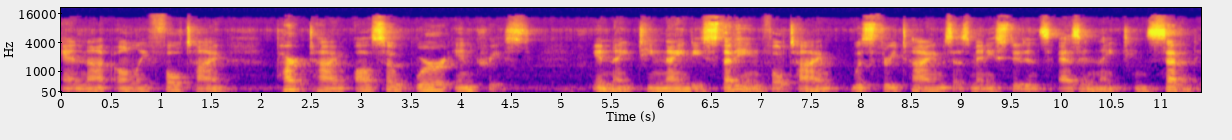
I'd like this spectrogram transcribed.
and not only full time, part-time also were increased. In 1990, studying full-time was three times as many students as in 1970.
